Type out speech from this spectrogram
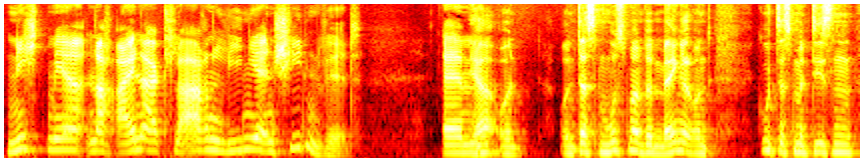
nicht mehr nach einer klaren Linie entschieden wird. Ähm, Ja, und, und das muss man bemängeln. Und gut, das mit diesen,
